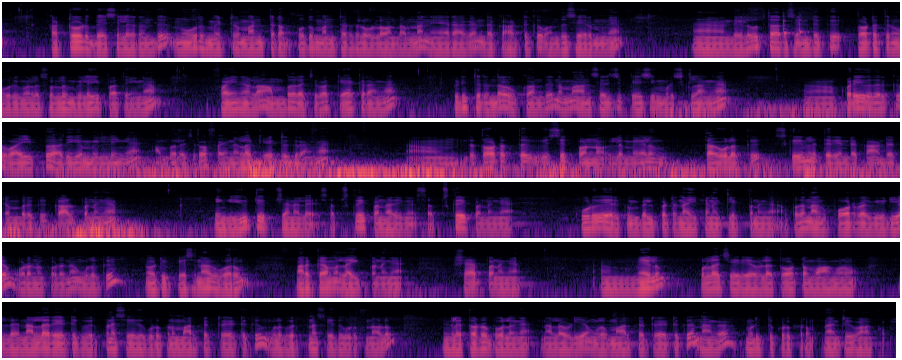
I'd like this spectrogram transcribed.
கட்ரோடு பேஸிலிருந்து நூறு மீட்டர் மண் தடம் புது மண் தடத்தில் உள்ளே வந்தோம்னா நேராக இந்த காட்டுக்கு வந்து சேருமுங்க. இந்த எழுபத்தாறு சென்ட்டுக்கு தோட்டத்தின் உரிமையில் சொல்லும் விலை பார்த்தீங்கன்னா ஃபைனலாக ஐம்பது லட்ச ரூபா கேட்குறாங்க. பிடித்திருந்தால் உட்காந்து நம்ம அனுசரித்து பேசி முடிச்சுக்கலாங்க. குறைவதற்கு வாய்ப்பு அதிகம் இல்லைங்க. ஐம்பது லட்ச ரூபா ஃபைனலாக கேட்டிருக்கிறாங்க. இந்த தோட்டத்தை விசிட் பண்ணோம். இல்லை மேலும் தகவலுக்கு ஸ்க்ரீனில் தெரிகின்ற கான்டாக்ட் நம்பருக்கு கால் பண்ணுங்கள் எங்கள் யூடியூப் சேனலை சப்ஸ்கிரைப் பண்ணாதீங்க. சப்ஸ்கிரைப் பண்ணுங்கள் கூடவே இருக்கும் பெல் பட்டன் ஐக்கனை கிளிக் பண்ணுங்கள் அப்போ தான் நாங்கள் போடுற வீடியோ உடனுக்குடனே உங்களுக்கு நோட்டிஃபிகேஷனாக வரும். மறக்காமல் லைக் பண்ணுங்கள் ஷேர் பண்ணுங்கள் மேலும் பொள்ளாச்சி ஏரியாவில் தோட்டம் வாங்கணும் இல்லை நல்ல ரேட்டுக்கு விற்பனை செய்து கொடுக்கணும் மார்க்கெட் ரேட்டுக்கு உங்களுக்கு விற்பனை செய்து கொடுக்கணுனாலும் எங்களை தொடர்பு கொள்ளுங்கள் நல்லபடியாக உங்களுக்கு மார்க்கெட் ரேட்டுக்கு நாங்கள் முடித்து கொடுக்குறோம். நன்றி வணக்கம்.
